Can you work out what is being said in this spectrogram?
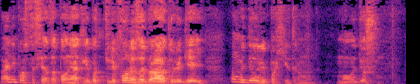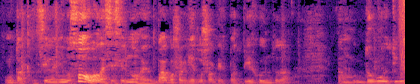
Они просто сидят, заполняют, либо телефоны забирают у людей. Ну, мы делали по-хитрому. Молодежь ну так сильно не высовывалась, если много их бабушек, дедушек, их подпихиваем туда. Там, давайте, вы,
